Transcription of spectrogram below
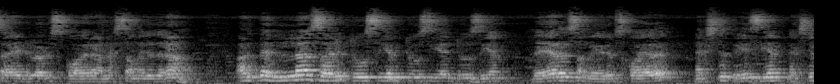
സൈഡിലുള്ള ഒരു സ്ക്വയർ ആണ് സമചതുരാണ് അടുത്ത എല്ലാ സൈഡും two C M two C M two C M വേറെ സമയം square next three C M next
